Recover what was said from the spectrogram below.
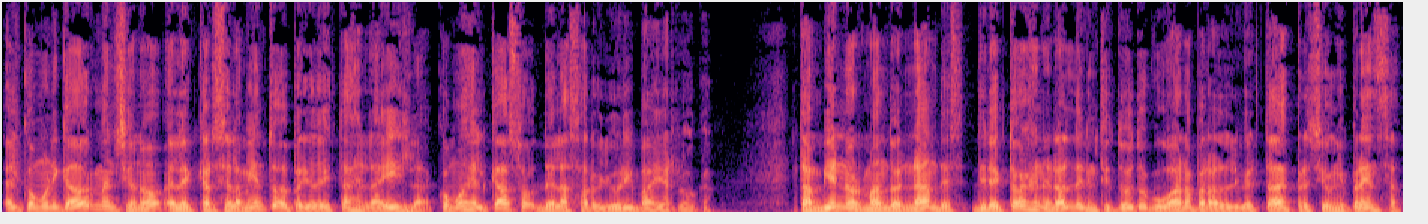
El comunicador mencionó el encarcelamiento de periodistas en la isla, como es el caso de Lázaro Yuri Valle Roca. También Normando Hernández, director general del Instituto Cubano para la Libertad de Expresión y Prensa,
